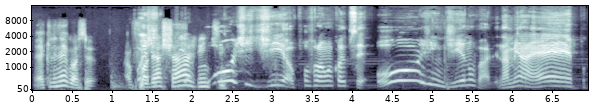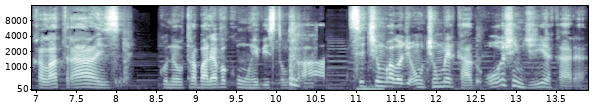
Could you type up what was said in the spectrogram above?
É aquele negócio. Pode achar, gente. Hoje em dia, eu vou falar uma coisa pra você. Hoje em dia não vale. Na minha época, lá atrás, quando eu trabalhava com revista usada, você tinha um valor de. um- tinha um mercado. Hoje em dia, cara,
